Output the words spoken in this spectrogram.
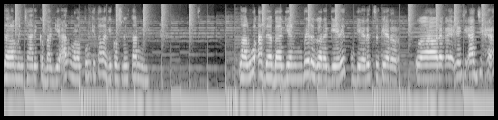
dalam mencari kebahagiaan walaupun kita lagi kesulitan nih. Lalu ada bagian we gotta get it, get it together. Wah, udah kayak nyanyi aja ya.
